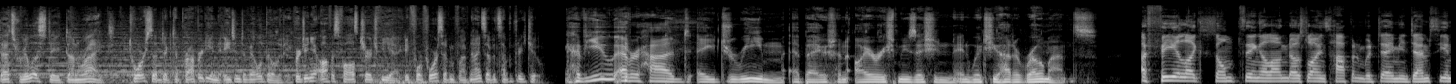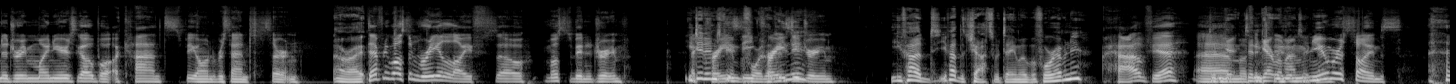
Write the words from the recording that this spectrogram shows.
That's real estate done right. Tour subject to property and agent availability. Virginia Office Falls Church, VA 844 759 7732. Have you ever had a dream about an Irish musician in which you had a romance? I feel like something along those lines happened with Damien Dempsey in a dream of mine years ago, but I can't be 100% certain. All right. Definitely wasn't real life, so must have been a dream. You a did crazy, interview him before, though, crazy didn't you? dream. You've had you've had the chats with Damo before, haven't you? I have, yeah. Didn't get- Um, didn't get interviewed him romantic, no? numerous times.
